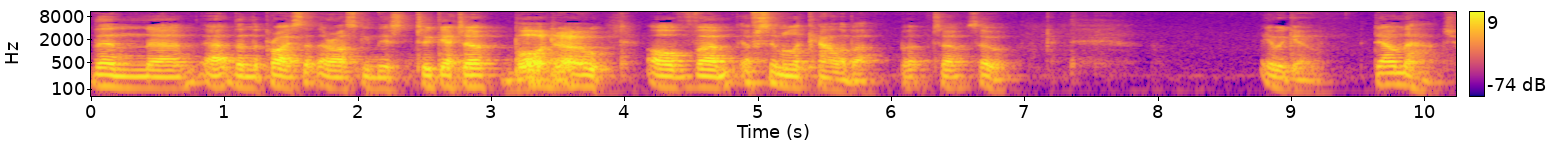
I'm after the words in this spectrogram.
than uh, uh, than the price that they're asking this to get a Bordeaux of um, of similar caliber. But uh, so here we go. Down the hatch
